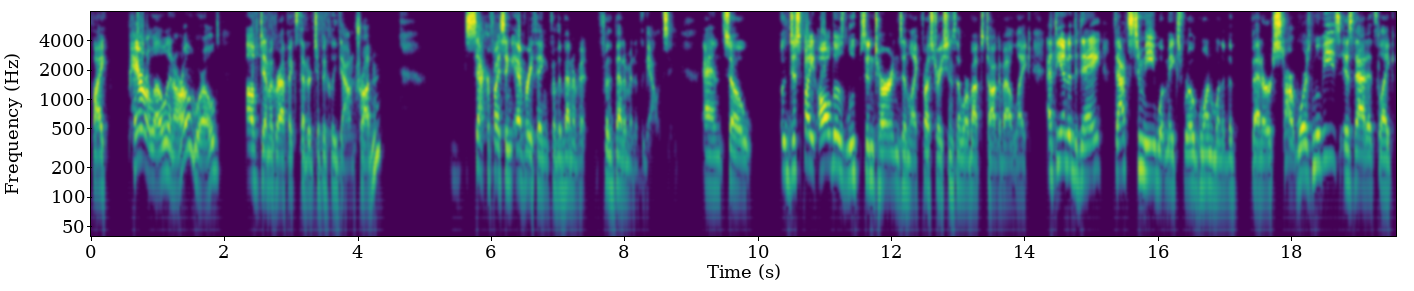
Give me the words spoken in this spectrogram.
by parallel in our own world of demographics that are typically downtrodden sacrificing everything for the benefit for the betterment of the galaxy. And so despite all those loops and turns and like frustrations that we're about to talk about, like at the end of the day, that's to me what makes Rogue One one of the better Star Wars movies is that it's like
